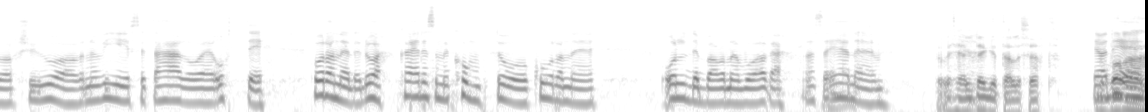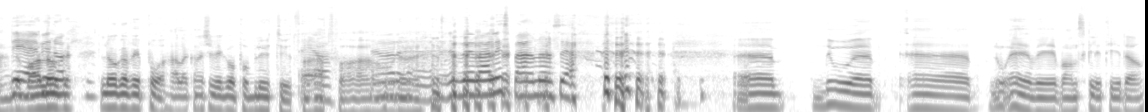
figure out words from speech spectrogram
år, 20 år, når vi sitter her og er 80. hvordan er det da? Hva er det som er kommet da, og hvordan er oldebarna våre? Altså er det Da er vi heldigitalisert. Ja, det, bare- det da bare vi logger, nok. logger vi på, eller kanskje vi går på Bluetooth fra Ja, ett fra ja det, det blir veldig spennende å se. uh, nå, eh, nå er vi i vanskelige tider.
